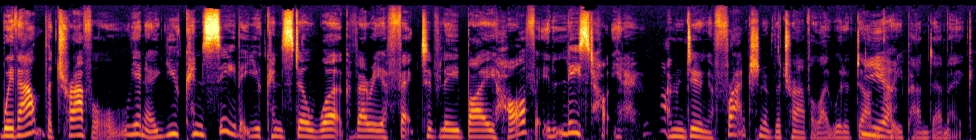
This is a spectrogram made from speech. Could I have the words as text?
without the travel, you know, you can see that you can still work very effectively by half, at least, you know, I'm doing a fraction of the travel I would have done Yeah. pre pandemic.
